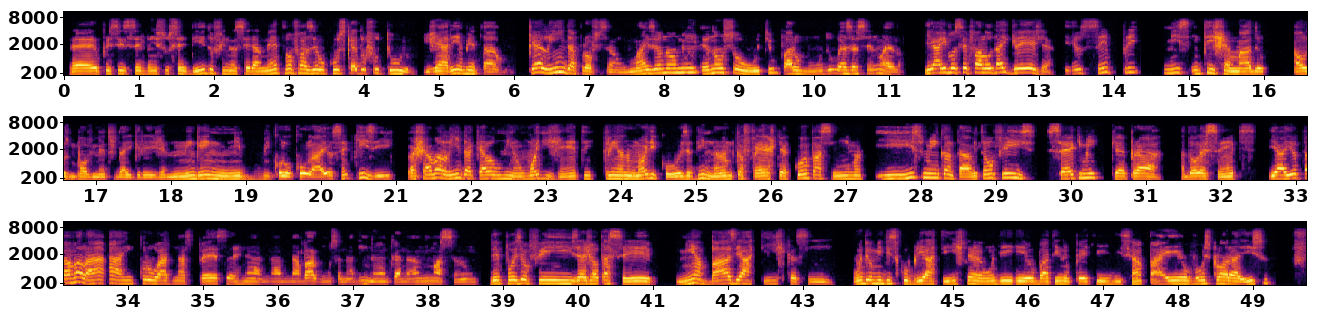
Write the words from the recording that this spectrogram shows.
É, eu preciso ser bem sucedido financeiramente, vou fazer o curso que é do futuro, engenharia ambiental. Que é linda a profissão, mas eu não, me, eu não sou útil para o mundo exercendo ela. E aí você falou da igreja. Eu sempre me senti chamado aos movimentos da igreja. Ninguém me, me colocou lá, eu sempre quis ir. Eu achava linda aquela união, um monte de gente, criando um monte de coisa, dinâmica, festa, cor para cima, e isso me encantava. Então eu fiz Segue-me, que é para adolescentes, e aí eu tava lá, encruado nas peças, na, na, na, bagunça, na dinâmica, na animação. Depois eu fiz EJC, minha base artística, assim, onde eu me descobri artista, onde eu bati no peito e disse, rapaz, eu vou explorar isso,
